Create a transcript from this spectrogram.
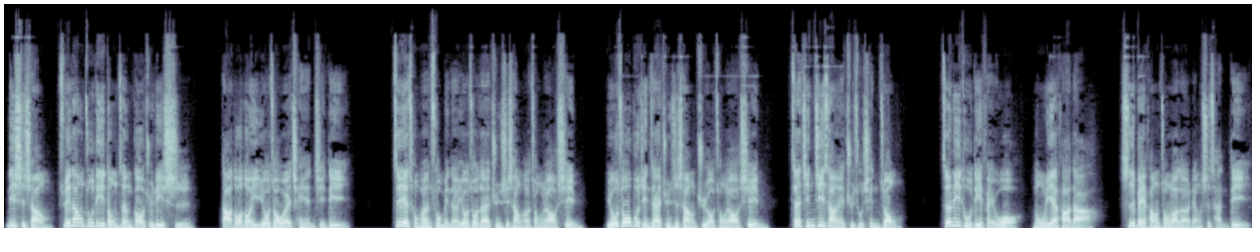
历史上，隋唐诸帝东征高句丽时，大多都以幽州为前沿基地。这也充分说明了幽州在军事上的重要性。幽州不仅在军事上具有重要性，在经济上也举足轻重。这里土地肥沃，农业发达，是北方重要的粮食产地。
